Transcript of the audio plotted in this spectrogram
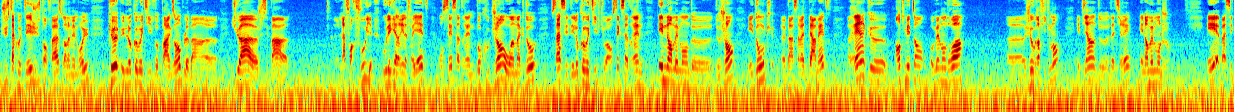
juste à côté, juste en face, dans la même rue que une locomotive. Donc par exemple, ben euh, tu as, euh, je sais pas, la foire fouille ou les galeries Lafayette. On sait ça draine beaucoup de gens ou un McDo. Ça c'est des locomotives, tu vois. On sait que ça draine énormément de, de gens et donc ben, ça va te permettre rien que en te mettant au même endroit géographiquement, et eh bien d'attirer énormément de gens. Et bah, c'est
